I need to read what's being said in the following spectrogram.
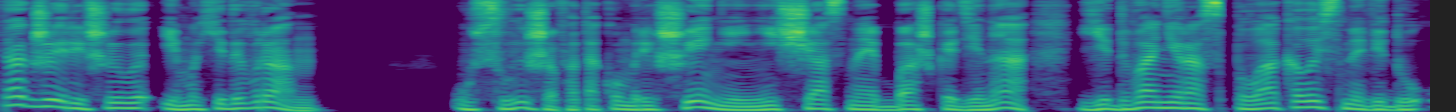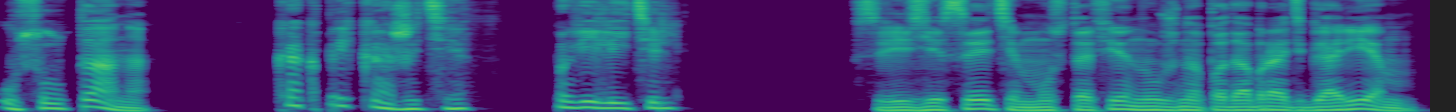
Так же решила и Махидевран. Услышав о таком решении, несчастная башка Дина едва не расплакалась на виду у султана. «Как прикажете, повелитель?» В связи с этим Мустафе нужно подобрать гарем.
